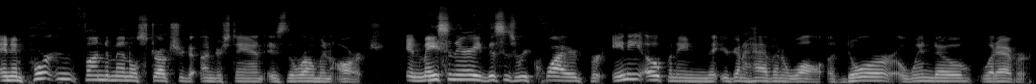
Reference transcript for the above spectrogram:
An important fundamental structure to understand is the Roman arch. In masonry, this is required for any opening that you're going to have in a wall, a door, a window, whatever.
